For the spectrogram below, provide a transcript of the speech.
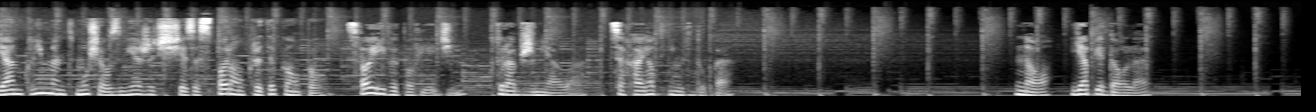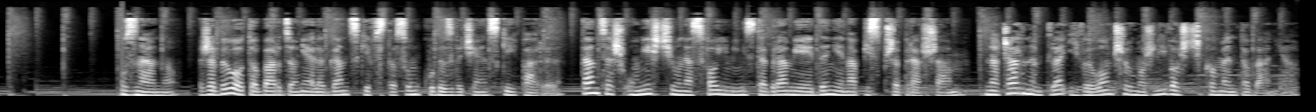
Jan Kliment musiał zmierzyć się ze sporą krytyką po swojej wypowiedzi, która brzmiała, CHJ im w dupę. No, ja pierdolę. Uznano, że było to bardzo nieeleganckie w stosunku do zwycięskiej pary. Tancerz umieścił na swoim Instagramie jedynie napis przepraszam, na czarnym tle i wyłączył możliwość komentowania.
